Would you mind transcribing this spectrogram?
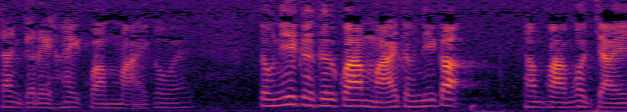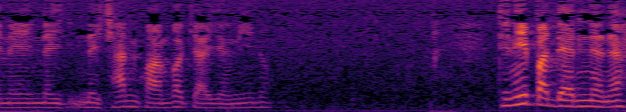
ท่านก็เลยให้ความหมายเขาไว้ ตรงนี้ก็คือความหมายตรงนี้ก็ทำความเข้าใจในในในชั้นความเข้าใจอย่างนี้เนาะทีนี้ประเด็นเนี่ยนะ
